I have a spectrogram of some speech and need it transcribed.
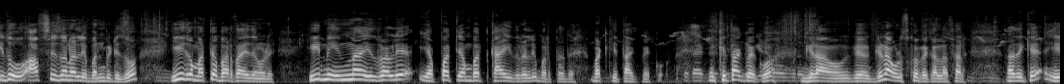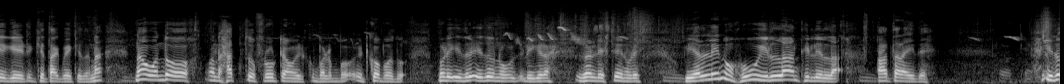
ಇದು ಆಫ್ ಸೀಸನಲ್ಲಿ ಬಂದುಬಿಟ್ಟಿದ್ದು. ಈಗ ಮತ್ತೆ ಬರ್ತಾ ಇದೆ ನೋಡಿ. ಇನ್ನು ಇನ್ನು ಇದರಲ್ಲಿ ಎಪ್ಪತ್ತೆಂಬತ್ತು ಕಾಯಿ ಇದರಲ್ಲಿ ಬರ್ತದೆ. ಬಟ್ ಕಿತ್ತಾಕಬೇಕು. ಕಿತ್ತಾಕಬೇಕು. ಗಿಡ ಗಿಡ ಉಳಿಸ್ಕೋಬೇಕಲ್ಲ ಸರ್? ಅದಕ್ಕೆ ಈಗ ಕಿತ್ತಾಕಬೇಕು ಇದನ್ನು. ನಾವು ಒಂದು ಒಂದು ಹತ್ತು ಫ್ರೂಟ್ ನಾವು ಇಟ್ಕೊಬ ಇಟ್ಕೋಬೋದು. ನೋಡಿ ಇದ್ರ ಇದು ನೋಡಿ ಗಿಡ. ಇದರಲ್ಲಿ ಎಷ್ಟೇ ನೋಡಿ. ಎಲ್ಲಿನೂ ಹೂ ಇಲ್ಲ ಅಂತ ಇಲ್ಲಿಲ್ಲ ಆ ಥರ ಇದೆ. ಇದು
